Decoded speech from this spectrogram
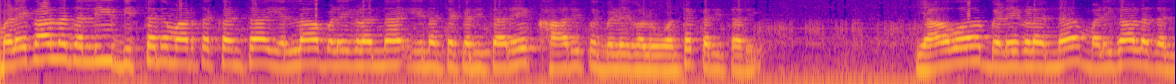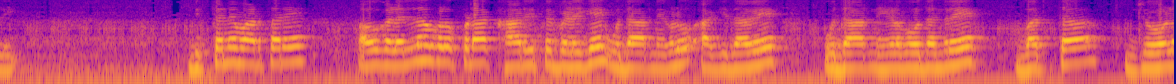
ಮಳೆಗಾಲದಲ್ಲಿ ಬಿತ್ತನೆ ಮಾಡ್ತಕ್ಕಂಥ ಎಲ್ಲ ಬೆಳೆಗಳನ್ನ ಏನಂತ ಕರೀತಾರೆ? ಖಾರಿಫ್ ಬೆಳೆಗಳು ಅಂತ ಕರೀತಾರೆ. ಯಾವ ಬೆಳೆಗಳನ್ನ ಮಳೆಗಾಲದಲ್ಲಿ ಬಿತ್ತನೆ ಮಾಡ್ತಾರೆ? ಅವುಗಳೆಲ್ಲವುಗಳು ಕೂಡ ಖಾರಿಫ್ ಬೆಳೆಗೆ ಉದಾಹರಣೆಗಳು ಆಗಿದ್ದಾವೆ. ಉದಾಹರಣೆ ಹೇಳ್ಬೋದಂದ್ರೆ ಭತ್ತ, ಜೋಳ,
